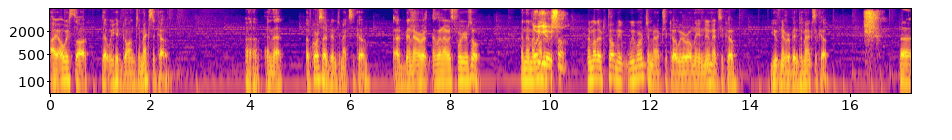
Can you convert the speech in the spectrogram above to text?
I always thought that we had gone to Mexico, uh, and that, of course, I'd been to Mexico. I'd been there when I was four years old, and then my Four mother, years old. my mother told me we weren't in Mexico. We were only in New Mexico. You've never been to Mexico. Uh,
